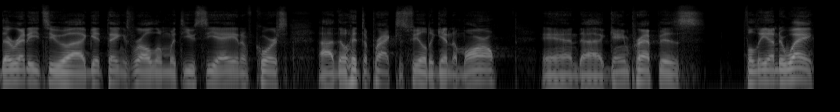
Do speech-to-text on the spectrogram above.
They're ready to get things rolling with UCA, and of course, they'll hit the practice field again tomorrow. And game prep is fully underway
